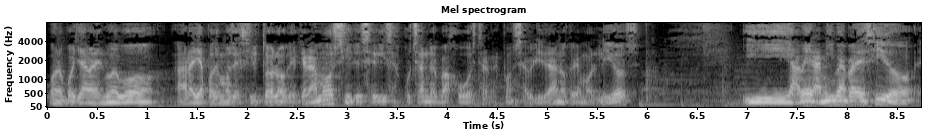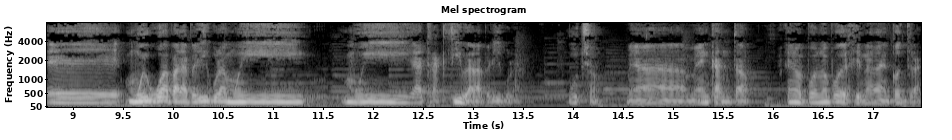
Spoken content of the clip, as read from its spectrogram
Bueno, pues ya de nuevo, ahora ya podemos decir todo lo que queramos y seguís escuchando es bajo vuestra responsabilidad, no queremos líos. Y a ver, a mí me ha parecido eh, muy guapa la película, muy muy atractiva la película, mucho. Me ha, me ha encantado. Es que no, puedo- no puedo decir nada en contra.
